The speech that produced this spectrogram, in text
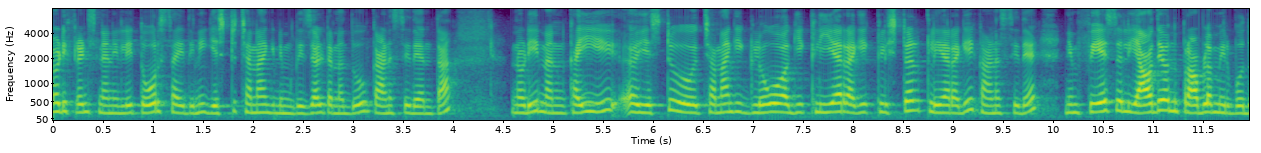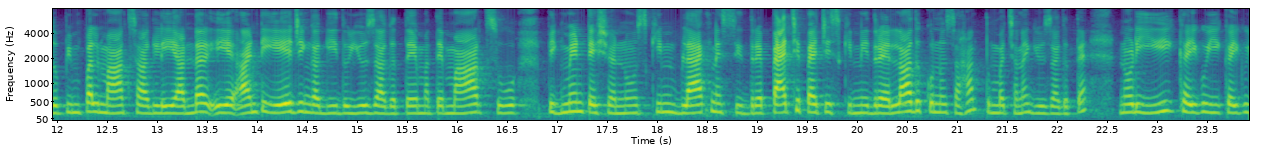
ನೋಡಿ ಫ್ರೆಂಡ್ಸ್, ನಾನಿಲ್ಲಿ ತೋರಿಸ್ತಾ ಇದ್ದೀನಿ ಎಷ್ಟು ಚೆನ್ನಾಗಿ ನಿಮ್ಗೆ ರಿಸಲ್ಟ್ ಅನ್ನೋದು ಕಾಣಿಸ್ತಿದೆ ಅಂತ. ನೋಡಿ ನನ್ನ ಕೈ ಎಷ್ಟು ಚೆನ್ನಾಗಿ ಗ್ಲೋ ಆಗಿ ಕ್ಲಿಯರ್ ಆಗಿ ಕ್ಲಿಸ್ಟರ್ ಕ್ಲಿಯರ್ ಆಗಿ ಕಾಣಿಸ್ತಿದೆ. ನಿಮ್ಮ ಫೇಸಲ್ಲಿ ಯಾವುದೇ ಒಂದು ಪ್ರಾಬ್ಲಮ್ ಇರ್ಬೋದು ಪಿಂಪಲ್ ಮಾರ್ಕ್ಸ್ ಆಗಲಿ ಅಂಡರ್ ಆ್ಯಂಟಿ ಏಜಿಂಗ್ ಆಗಿ ಇದು ಯೂಸ್ ಆಗುತ್ತೆ. ಮತ್ತು ಮಾರ್ಕ್ಸು ಪಿಗ್ಮೆಂಟೇಷನ್ನು ಸ್ಕಿನ್ ಬ್ಲ್ಯಾಕ್ನೆಸ್ ಇದ್ದರೆ ಪ್ಯಾಚಿ ಪ್ಯಾಚಿ ಸ್ಕಿನ್ ಇದ್ದರೆ ಎಲ್ಲದಕ್ಕೂ ಸಹ ತುಂಬ ಚೆನ್ನಾಗಿ ಯೂಸ್ ಆಗುತ್ತೆ. ನೋಡಿ, ಈ ಕೈಗೂ ಈ ಕೈಗೂ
